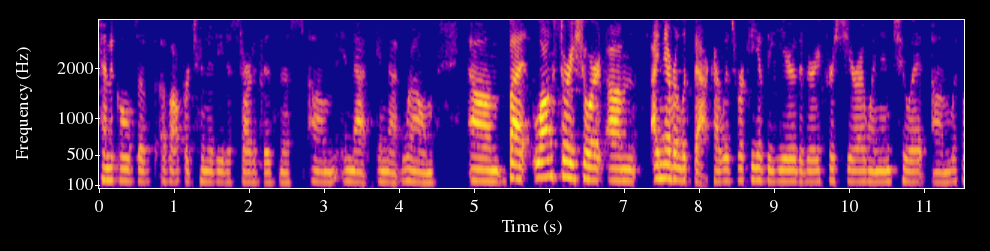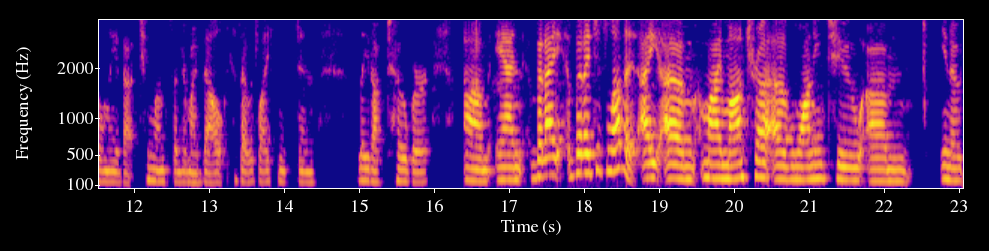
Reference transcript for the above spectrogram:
tentacles of, of opportunity to start a business um, in that in that realm. Um, but long story short, um, I never looked back. I was rookie of the year the very first year I went into it um, with only about two months under my belt because I was licensed in late October. Um, and but I but I just love it. I um, my mantra of wanting to you know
